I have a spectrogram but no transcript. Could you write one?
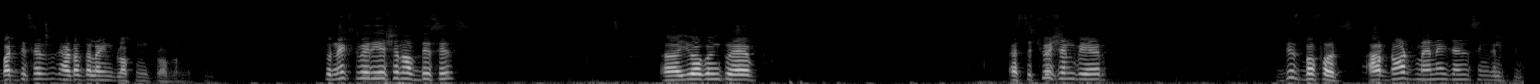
but this is head of the line blocking problem actually. So, next variation of this is uh, you are going to have a situation where these buffers are not managed as a single queue,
